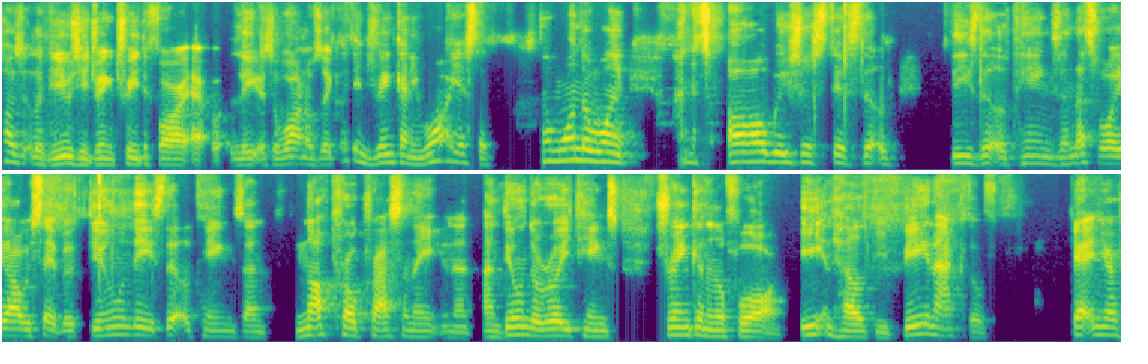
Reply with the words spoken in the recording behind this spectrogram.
I was like, usually drink three to four uh, liters of water. And I was like, I didn't drink any water yesterday. No wonder why. And it's always just this little, these little things. And that's why I always say about doing these little things and not procrastinating and, and doing the right things, drinking enough water, eating healthy, being active, getting your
